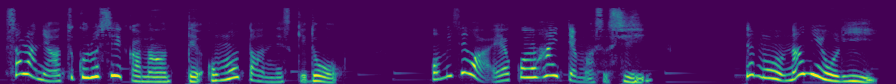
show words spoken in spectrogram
さらに暑苦しいかなって思ったんですけど、お店はエアコン入ってますし、でも何より、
